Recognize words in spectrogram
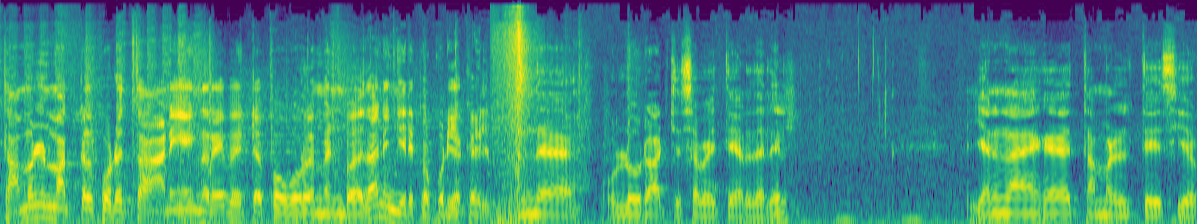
தமிழ் மக்கள் கொடுத்த ஆணையை நிறைவேற்றப் போகிறோம் என்பதுதான் இங்கே இருக்கக்கூடிய கேள்வி. இந்த உள்ளூராட்சி சபை தேர்தலில் ஜனநாயக தமிழ் தேசிய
